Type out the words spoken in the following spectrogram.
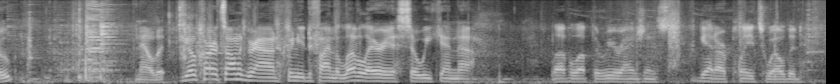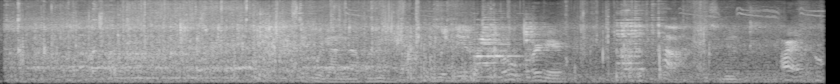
Oop. Nailed it. Go kart's on the ground. We need to find a level area so we can uh, level up the rear engines, get our plates welded. If we got enough room. We do. Oh, we're here. Oh, this is good. All right, cool.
